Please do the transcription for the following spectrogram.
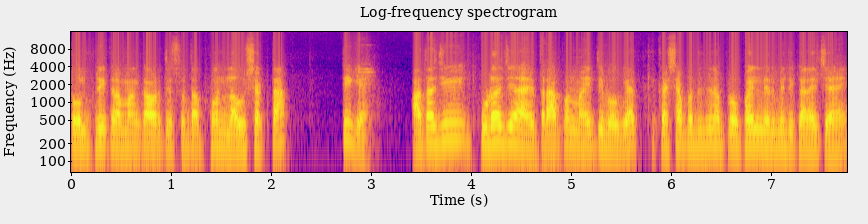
टोल फ्री क्रमांकावरती सुद्धा फोन लावू शकता. ठीक आहे? आता जी पुढं जे आहे तर आपण माहिती बघूयात की कशा पद्धतीने प्रोफाईल निर्मिती करायची आहे.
